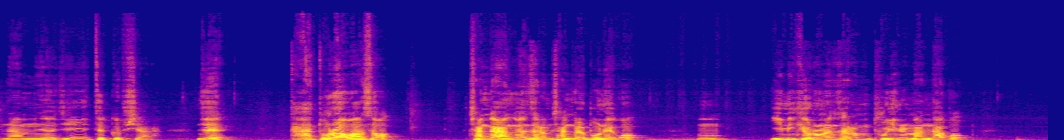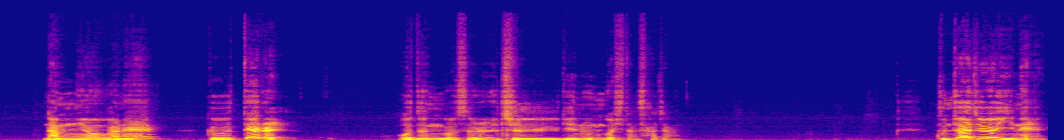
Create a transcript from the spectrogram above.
남녀지 득급시하라. 이제 다 돌아와서 장가 안 간 사람 장가를 보내고 어, 이미 결혼한 사람은 부인을 만나고 남녀간의 그 때를 얻은 것을 즐기는 것이다. 사장. 군자지어 인해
